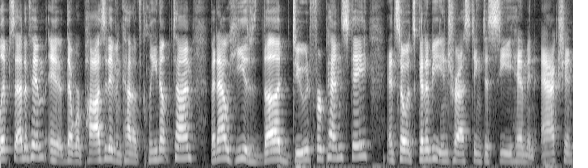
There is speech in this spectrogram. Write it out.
blips out of him eh, that were positive and kind of cleanup time, but now he is the dude for Penn State. And so it's going to be interesting to see him in action.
